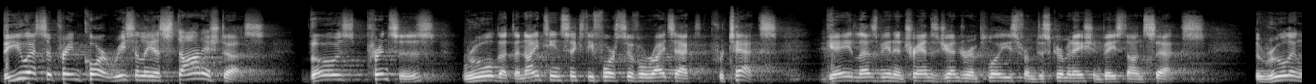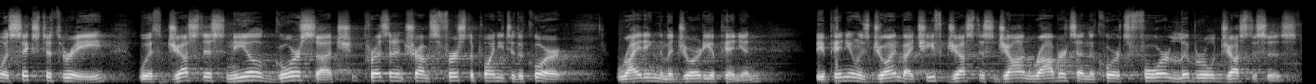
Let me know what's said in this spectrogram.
The U.S. Supreme Court recently astonished us. Those princes ruled that the 1964 Civil Rights Act protects gay, lesbian, and transgender employees from discrimination based on sex. The ruling was six to three, with Justice Neil Gorsuch, President Trump's first appointee to the court, writing the majority opinion. The opinion was joined by Chief Justice John Roberts and the court's four liberal justices.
